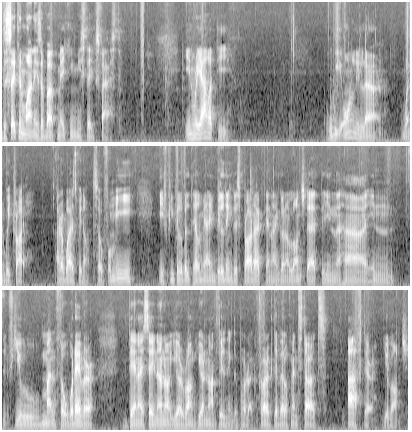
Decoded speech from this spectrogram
The second one is about making mistakes fast. In reality, we only learn when we try. Otherwise, we don't. So for me, if people will tell me I'm building this product and I'm going to launch that in uh, in a few months or whatever, then I say no, no, you're wrong. You're not building the product. Product development starts after you launch.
